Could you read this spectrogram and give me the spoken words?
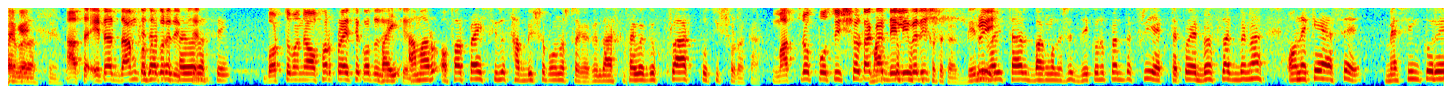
থাকে। আচ্ছা এটার দাম কত করে দিচ্ছেন। বর্তমানে অফার প্রাইসে কত ভাই আমার অফার প্রাইস ছিল ছাব্বিশশো পঞ্চাশ টাকা কিন্তু আজকে থাকবে ফ্ল্যাট পঁচিশশো টাকা। মাত্র পঁচিশশো টাকা ডেলিভারি ডেলিভারি চার্জ বাংলাদেশের যে কোনো প্রান্তে ফ্রি একটা টাকাও অ্যাডভান্স লাগবে না। অনেকেই আছে ম্যাচিং করে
